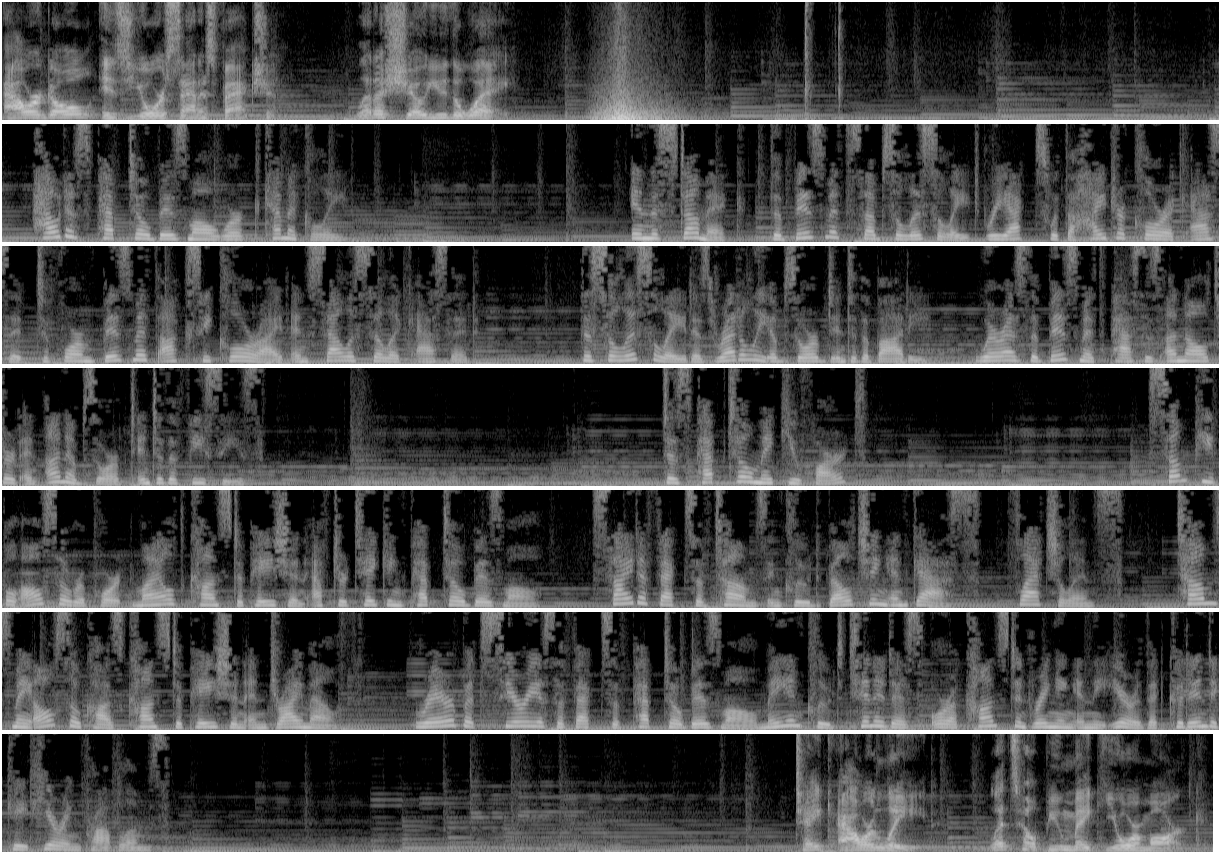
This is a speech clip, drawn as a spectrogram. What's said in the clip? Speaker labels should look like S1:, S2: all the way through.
S1: Our goal is your satisfaction. Let us show you the way.
S2: How does Pepto-Bismol work chemically? In the stomach, the bismuth subsalicylate reacts with the hydrochloric acid to form bismuth oxychloride and salicylic acid. The salicylate is readily absorbed into the body, whereas the bismuth passes unaltered and unabsorbed into the feces. Does Pepto make you fart? Some people also report mild constipation after taking Pepto-Bismol. Side effects of Tums include belching and gas, flatulence. Tums may also cause constipation and dry mouth. Rare but serious effects of Pepto-Bismol may include tinnitus or a constant ringing in the ear that could indicate hearing problems.
S1: Take our lead. Let's help you make your mark.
